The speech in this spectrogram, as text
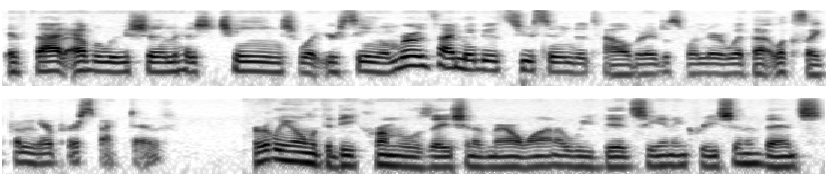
if that evolution has changed what you're seeing on roadside. Maybe it's too soon to tell, but I just wonder what that looks like from your perspective. Early on with the decriminalization of marijuana, we did see an increase in events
